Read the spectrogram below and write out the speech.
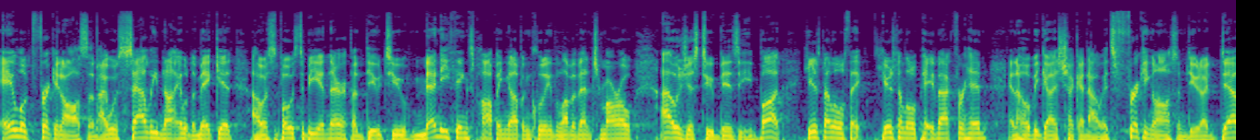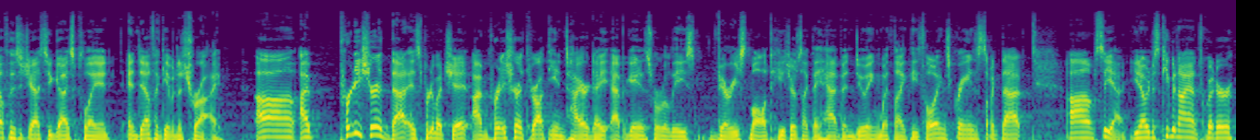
It looked freaking awesome. I was sadly not able to make it. I was supposed to be in there, but due to many things popping up, including the live event tomorrow, I was just too busy. But here's my little thing. Here's my little payback for him, and I hope you guys check it out. It's freaking awesome, dude. I definitely suggest you guys play it and definitely give it a try. Uh, I'm pretty sure that is pretty much it. I'm pretty sure throughout the entire day, Epic Games will release very small teasers like they have been doing with like these loading screens and stuff like that. Um, so yeah, you know, just keep an eye on Twitter.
